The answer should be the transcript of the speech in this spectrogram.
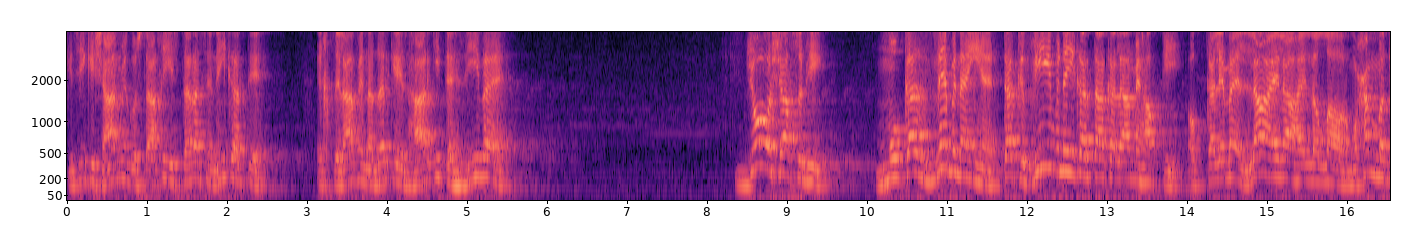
किसी की शान में गुस्ताखी इस तरह से नहीं करते। इख्तिलाफ नज़र के इजहार की तहजीब है। जो शख्स भी मुकजिब नहीं है तकजीब नहीं करता कलाम हक की, और कलम ला और मोहम्मद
